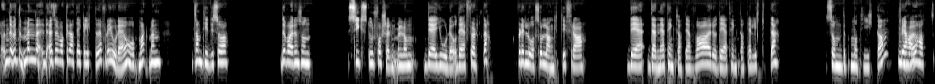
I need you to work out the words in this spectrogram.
Men altså, det var ikke det at jeg ikke likte det, for det gjorde jeg jo åpenbart, men samtidig så Det var en sånn sykt stor forskjell mellom det jeg gjorde og det jeg følte. For det lå så langt ifra det, den jeg tenkte at jeg var, og det jeg tenkte at jeg likte, som det på en måte gikk an. For jeg har jo hatt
